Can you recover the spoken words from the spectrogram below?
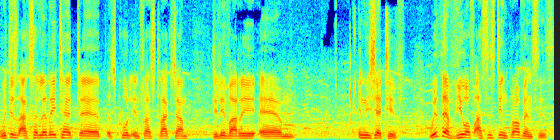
which is Accelerated uh, School Infrastructure Delivery um, Initiative, with the view of assisting provinces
